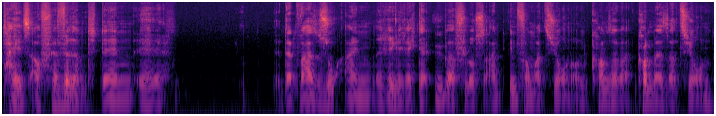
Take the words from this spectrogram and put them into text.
teils auch verwirrend, denn äh, das war so ein regelrechter Überfluss an Information und Konserva Konversation.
